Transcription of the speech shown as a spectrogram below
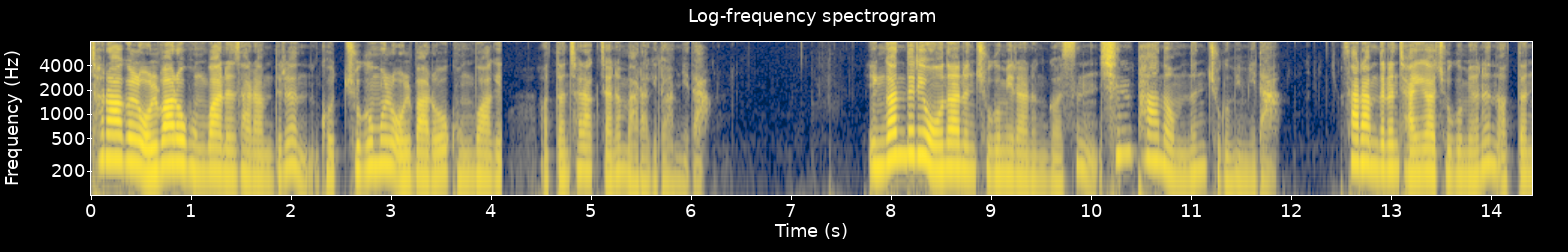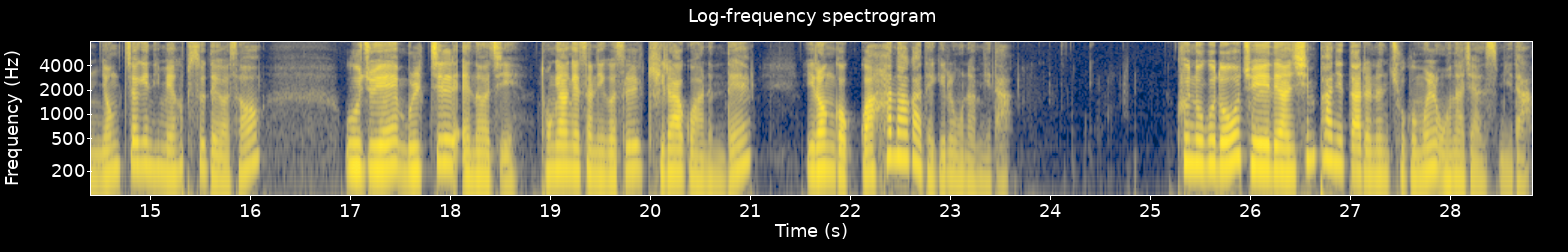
철학을 올바로 공부하는 사람들은 곧 죽음을 올바로 공부하게 어떤 철학자는 말하기도 합니다. 인간들이 원하는 죽음이라는 것은 심판 없는 죽음입니다. 사람들은 자기가 죽으면 어떤 영적인 힘에 흡수되어서 우주의 물질 에너지, 동양에선 이것을 기라고 하는데 이런 것과 하나가 되기를 원합니다. 그 누구도 죄에 대한 심판이 따르는 죽음을 원하지 않습니다.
